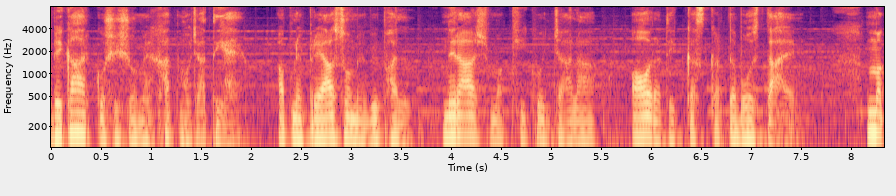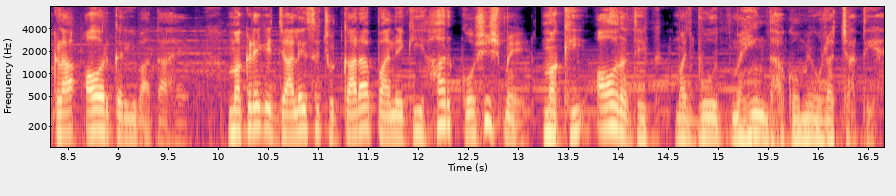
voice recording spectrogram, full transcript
बेकार कोशिशों में खत्म हो जाती है। अपने प्रयासों में विफल, निराश मक्खी को जाला और अधिक कसकर दबोचता है। मकड़ा और करीब आता है। मकड़े के जाले से छुटकारा पाने की हर कोशिश में मक्खी और अधिक मज़बूत, महीन धागों में उलझ जाती है,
